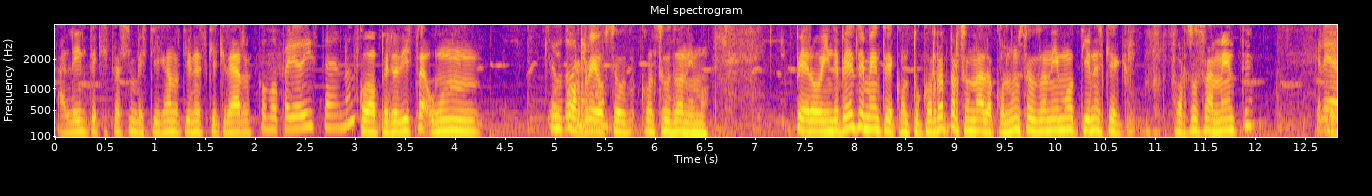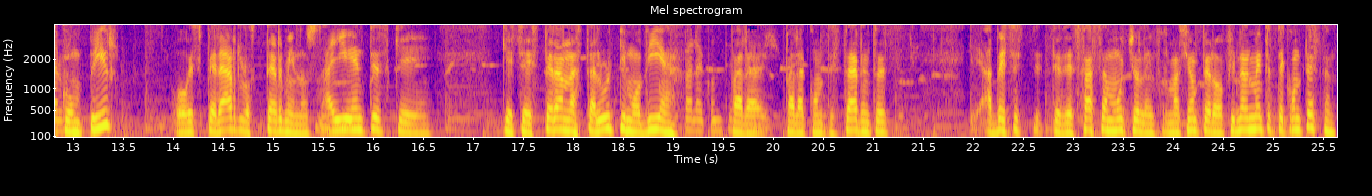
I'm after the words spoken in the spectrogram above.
al ente que estás investigando tienes que crear como periodista no como periodista un, un correo con seudónimo. Pero independientemente con tu correo personal o con un seudónimo tienes que forzosamente cumplir o esperar los términos. Hay entes que, que se esperan hasta el último día para contestar. Para, contestar. Entonces, a veces te desfasa mucho la información, pero finalmente te contestan,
